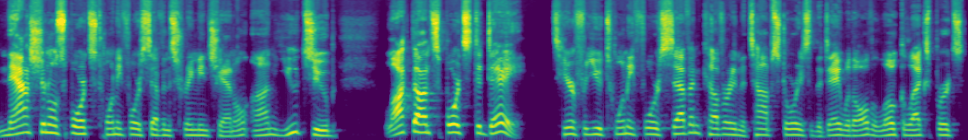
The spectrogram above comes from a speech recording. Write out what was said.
national sports 24 7 streaming channel on YouTube. Locked On Sports Today. It's here for you 24 7, covering the top stories of the day with all the local experts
